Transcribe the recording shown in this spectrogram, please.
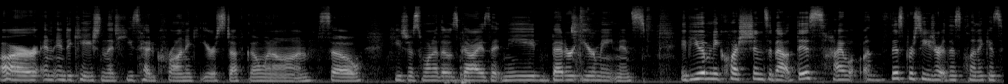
are an indication that he's had chronic ear stuff going on. So he's just one of those guys that need better ear maintenance. If you have any questions about this, I, this procedure at this clinic is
